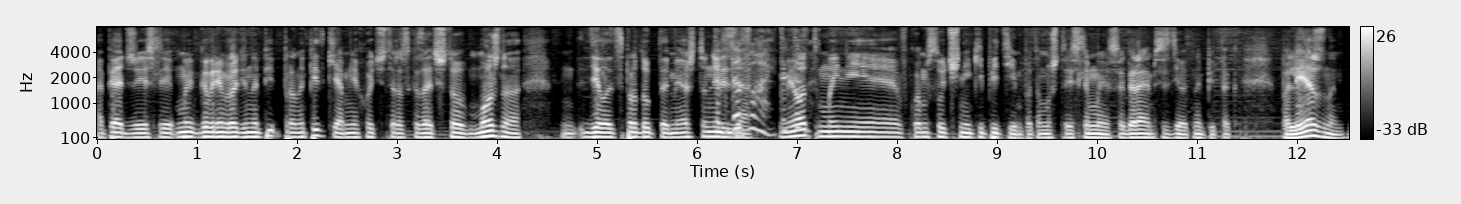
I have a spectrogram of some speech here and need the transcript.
Опять же, если мы говорим вроде напи- про напитки, а мне хочется рассказать, что можно делать с продуктами, а что Так нельзя. давай, так мед мы ни в коем случае не кипятим, потому что если мы собираемся сделать напиток полезным,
